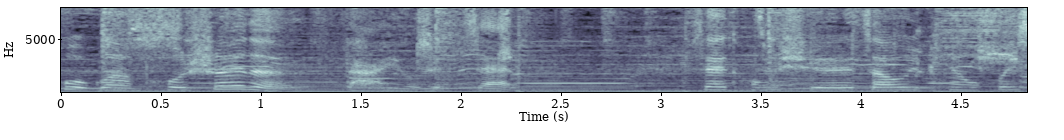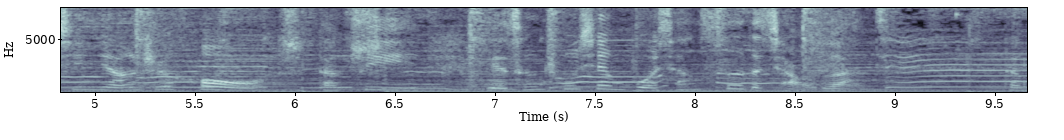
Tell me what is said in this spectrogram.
破罐破摔的大有人在。在同学遭遇骗婚新娘之后，当地也曾出现过相似的桥段，但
